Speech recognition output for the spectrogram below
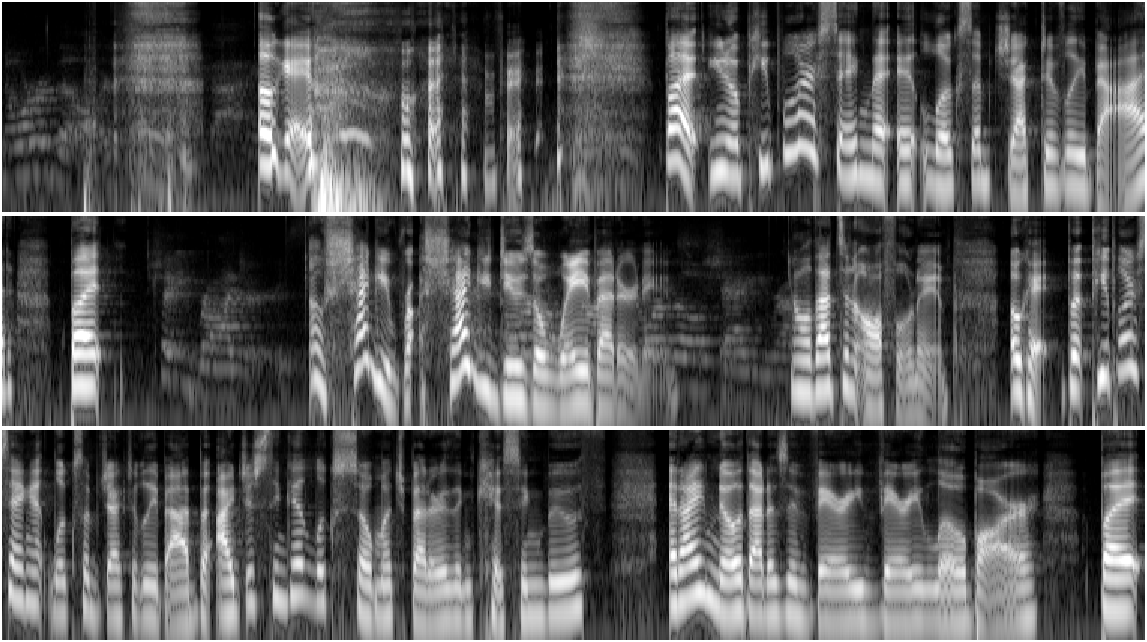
Norville or something like that. Okay, whatever. But, you know, people are saying that it looks objectively bad, but Shaggy Rogers. oh, Shaggy Ro- Shaggy Doo's a way better name. Norville Shaggy Rogers. Oh, that's an awful name. Okay, but people are saying it looks objectively bad, but I just think it looks so much better than Kissing Booth. And I know that is a very, very low bar, but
